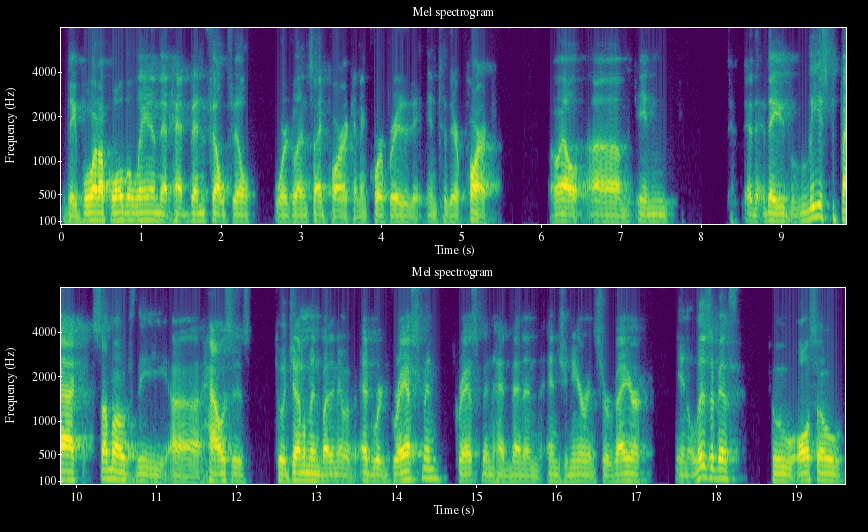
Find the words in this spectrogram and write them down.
They bought up all the land that had been Feltville or Glenside Park and incorporated it into their park. Well, um, in they- leased back some of the uh, houses to a gentleman by the name of Edward Grassmann. Grassmann had been an engineer and surveyor in Elizabeth, who also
